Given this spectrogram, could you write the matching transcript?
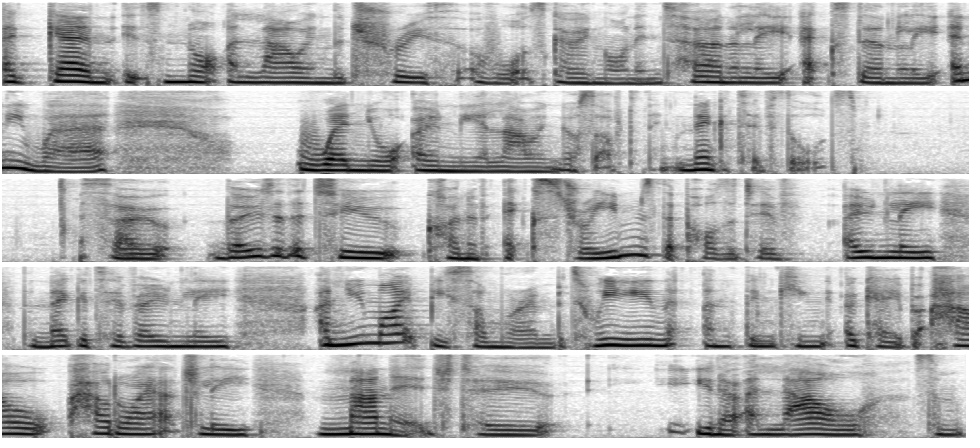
again, it's not allowing the truth of what's going on internally, externally, anywhere when you're only allowing yourself to think negative thoughts. So, those are the two kind of extremes the positive only, the negative only, and you might be somewhere in between and thinking, okay, but how how do I actually manage to you know allow some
